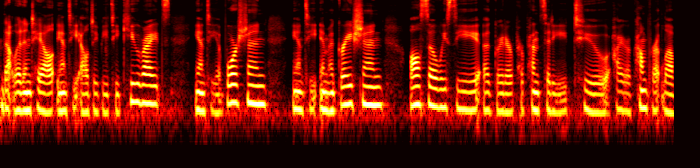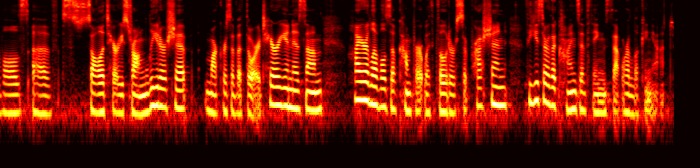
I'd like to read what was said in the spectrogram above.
That would entail anti LGBTQ rights, anti abortion, anti immigration, also, we see a greater propensity to higher comfort levels of solitary strong leadership, markers of authoritarianism, higher levels of comfort with voter suppression. These are the kinds of things that we're looking at.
